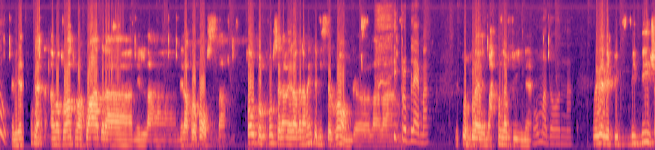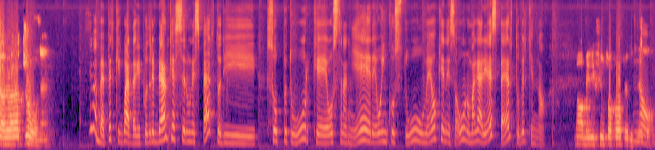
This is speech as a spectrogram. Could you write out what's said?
Uh. Evidentemente hanno trovato una quadra nella, nella proposta. Forse era, era, veramente Mr. Wrong la, la, il problema. Il problema alla fine. Oh madonna. Vedere che BB aveva ragione. E vabbè, perché guarda che potrebbe anche essere un esperto di soap turche o straniere o in costume o che ne so, uno magari è esperto, perché no? No, mi rifiuto proprio di questo. No,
